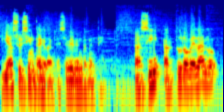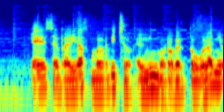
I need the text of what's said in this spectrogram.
y a sus integrantes, evidentemente. Así, Arturo Velano es en realidad, como he dicho, el mismo Roberto Bolaño,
